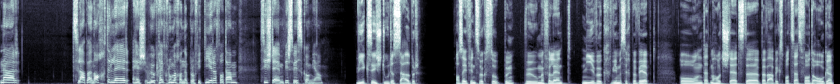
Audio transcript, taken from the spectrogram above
das Leben nach der Lehre hast du wirklich einfach nur profitieren von diesem System bei Swisscom, ja. Wie siehst du das selber? Also ich finde es wirklich super, weil man verlernt nie wirklich, wie man sich bewirbt und hat man halt stets den Bewerbungsprozess vor den Augen,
